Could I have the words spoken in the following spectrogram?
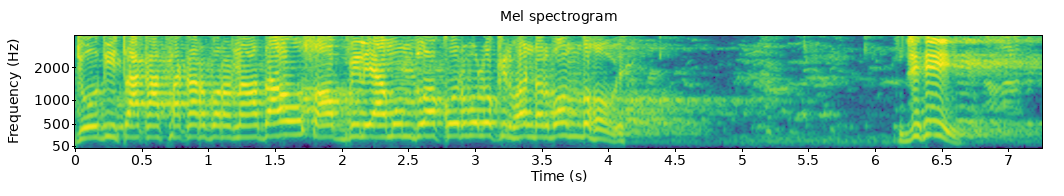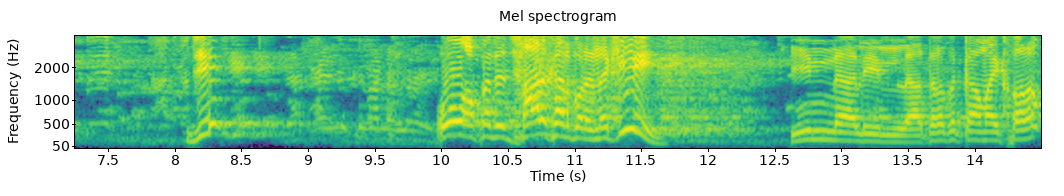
যদি টাকা থাকার পর না দাও, সব মিলে এমন দোয়া করব, লক্ষ্মীর ভাণ্ডার বন্ধ হবে। জি? জি? ও, আপনাদের ঝাড়খণ্ড পরে নাকি? ইন্নালিল্লা তারা তো কামাই খারাপ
